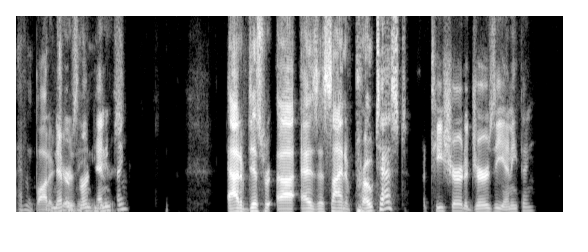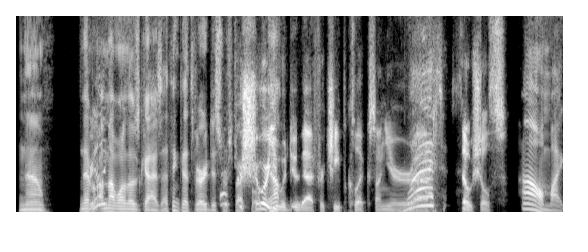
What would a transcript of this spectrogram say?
I haven't bought a never jersey. Burned anything out of dis uh, as a sign of protest. A T-shirt, a jersey, anything? No, never. Really? I'm not one of those guys. I think that's very disrespectful. For sure, you would do that for cheap clicks on your what? Uh, socials. Oh my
